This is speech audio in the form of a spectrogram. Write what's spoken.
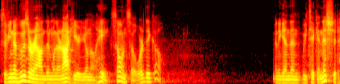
So if you know who's around, then when they're not here, you'll know, hey, so and so, where'd they go? And again, then we take initiative.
